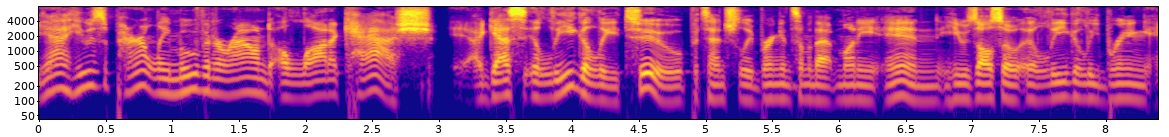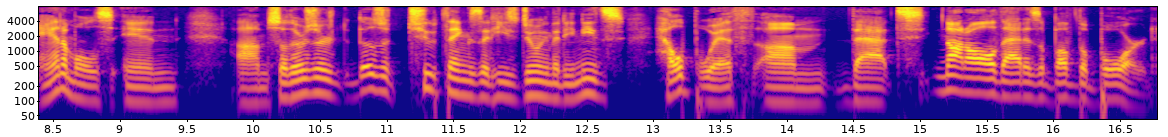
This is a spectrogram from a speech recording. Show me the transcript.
Yeah, he was apparently moving around a lot of cash. I guess illegally too, potentially bringing some of that money in. He was also illegally bringing animals in. Um, so those are those are two things that he's doing that he needs help with. Um, that not all that is above the board.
